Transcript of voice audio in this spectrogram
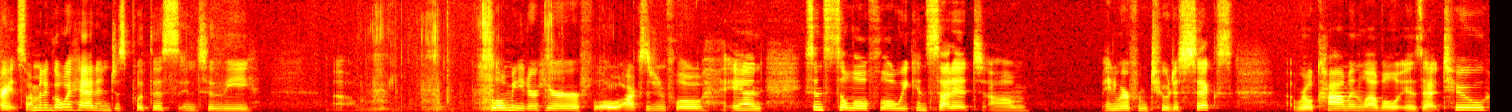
All right, so I'm going to go ahead and just put this into the um, flow meter here, or flow, oxygen flow. And since it's a low flow, we can set it um, anywhere from two to six. A real common level is at two.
